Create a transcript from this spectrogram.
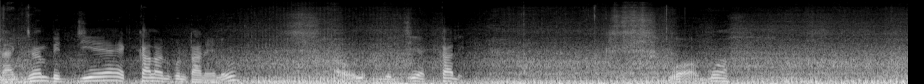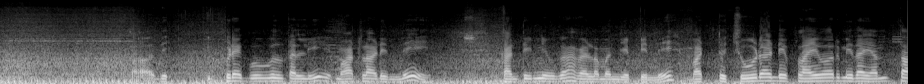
మ్యాక్సిమం బ్రిడ్జియే ఎక్కాలనుకుంటా నేను. అవును బ్రిడ్జి ఎక్కాలి. ఓ అమ్మో అది. ఇప్పుడే గూగుల్ తల్లి మాట్లాడింది. కంటిన్యూగా వెళ్ళమని చెప్పింది. బట్ చూడండి ఫ్లైఓవర్ మీద ఎంత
